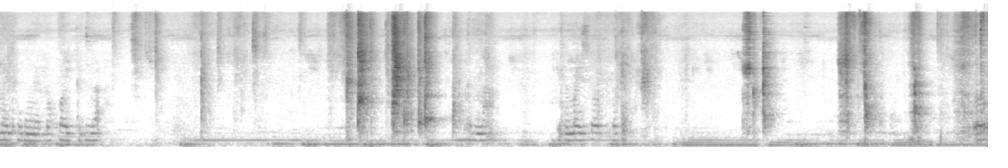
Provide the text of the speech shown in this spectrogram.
ทำไมทุงเนี่ยบ่ค่อยกินละเป็นละกินไม่สดเลยเออ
